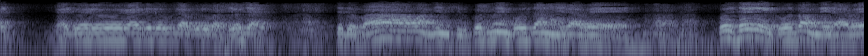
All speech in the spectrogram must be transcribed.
တယ်ဒကာကျွယ်တို့ဒကာတုဒ္ဒဥလဘုရုကပြောကြတယ်စစ်တို့ဘာမှပြင်းမရှိဘူးကိုယ်တွင်ကိုယ်စားနေတာပဲကိုယ်စိတ်ကိုယ်တော့နေတာပဲ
